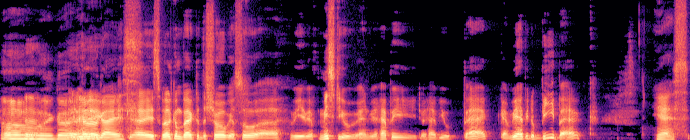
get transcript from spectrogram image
oh my god! Hello, guys. Guys, welcome back to the show. We are so uh we we have missed you, and we're happy to have you back, and we're happy to be back. Yes,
